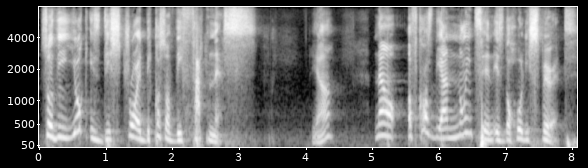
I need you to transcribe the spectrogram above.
So, the yoke is destroyed because of the fatness. Yeah? Now, of course, the anointing is the Holy Spirit.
